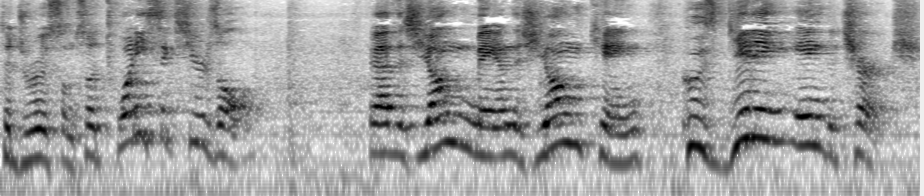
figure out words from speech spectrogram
to Jerusalem. So, 26 years old, we have this young man, this young king, who's getting into church,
